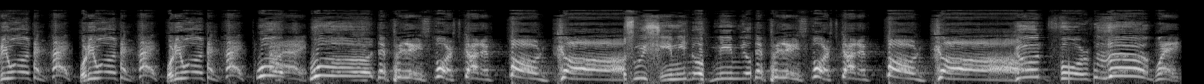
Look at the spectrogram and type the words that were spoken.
do you want? Hey! What do you want? Hey! What do you want? Hey! What? Hey! What? The police force got a phone call! The The police force got a phone call! Good for them! Wait!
